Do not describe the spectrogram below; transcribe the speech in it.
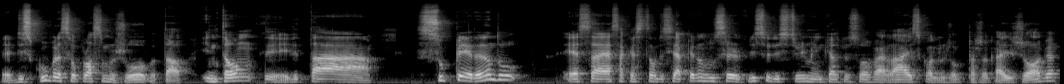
É, descubra seu próximo jogo, tal. Então ele está superando essa, essa questão de ser apenas um serviço de streaming que a pessoa vai lá, escolhe um jogo para jogar e joga,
